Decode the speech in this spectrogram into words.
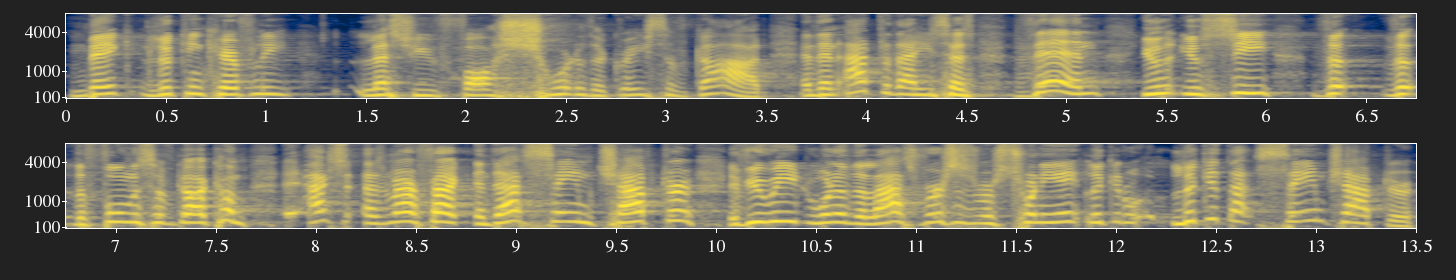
Make looking carefully lest you fall short of the grace of God. And then after that, he says, then you, you see the, the, the fullness of God come. Actually, as a matter of fact, in that same chapter, if you read one of the last verses, verse 28, look at, look at that same chapter.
